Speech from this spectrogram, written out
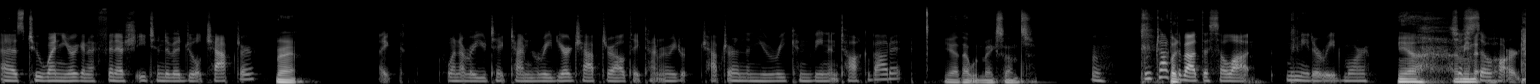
as to when you're going to finish each individual chapter. Right. Like whenever you take time to read your chapter, I'll take time to read your chapter, and then you reconvene and talk about it. Yeah, that would make sense. We've talked But- about this a lot. We need to read more. Yeah, It's I mean, so hard.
